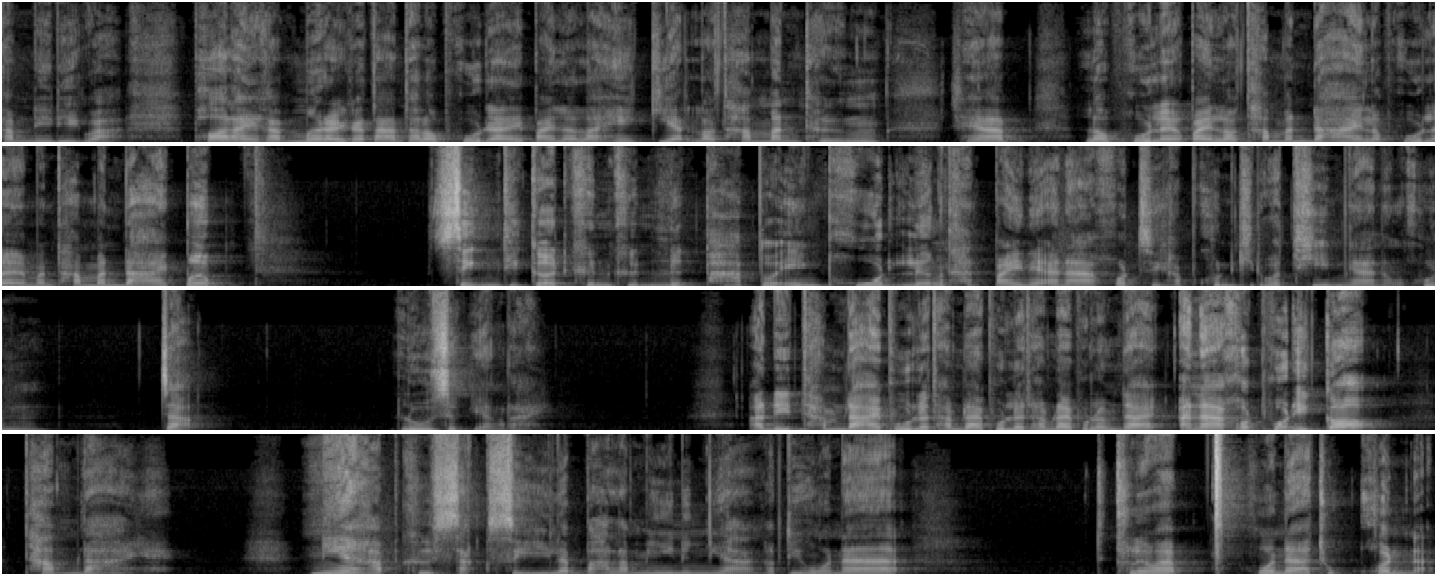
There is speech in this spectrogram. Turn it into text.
คำนี้ดีกว่า เพราะอะไรครับเมื่อไหร่ก็ตามถ้าเราพูดอะไรไปแล้วเราให้เกียรติเราทำมันถึงใช่ครับเราพูดอะไรไปเราทำมันได้ เราพูดอะไรมันทำมันได้ปุ๊บสิ่งที่เกิดขึ้นคือนึกภาพตัวเองพูดเรื่องถัดไปในอนาคตสิครับ คุณคิดว่าทีมงานของคุณจะรู้สึกอย่างไร อดีตทำได้พูดแล้วทำได้พูดแล้วทำได้พูดแล้วทำได้ อนาคตพูดอีกก็ทำได้ เนี่ยครับคือศักดิ์ศรีและบารมีหนึ่งอย่างครับที่หัวหน้า เขาเรียกว่าหัวหน้าทุกคนอะ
